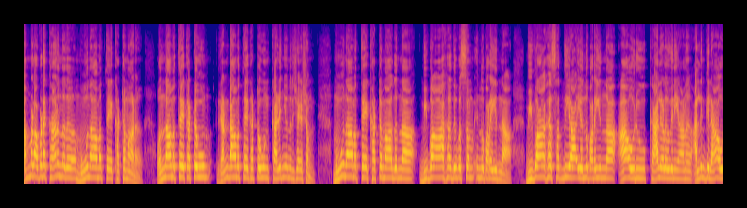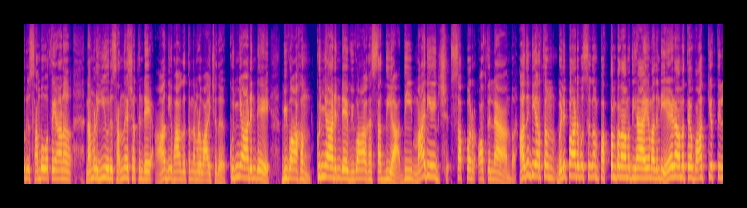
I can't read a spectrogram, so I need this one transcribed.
നമ്മൾ അവിടെ കാണുന്നത് മൂന്നാമത്തെ ഘട്ടമാണ്. ഒന്നാമത്തെ ഘട്ടവും രണ്ടാമത്തെ ഘട്ടവും കഴിഞ്ഞതിനു ശേഷം മൂന്നാമത്തെ ഘട്ടമാകുന്ന വിവാഹ ദിവസം എന്ന് പറയുന്ന വിവാഹ സദ്യ എന്ന് പറയുന്ന ആ ഒരു കാലയളവിനെയാണ് അല്ലെങ്കിൽ ആ ഒരു സംഭവത്തെയാണ് നമ്മൾ ഈ ഒരു സന്ദേശത്തിന്റെ ആദ്യ ഭാഗത്ത് നമ്മൾ വായിച്ചത്. കുഞ്ഞാടിന്റെ വിവാഹം കുഞ്ഞാടിന്റെ വിവാഹ സദ്യ the marriage supper of the lamb. അതിന്റെ അർത്ഥം വെളിപ്പാട് പുസ്തകം പത്തൊമ്പതാം അധ്യായം അതിന്റെ ഏഴാമത്തെ വാക്യത്തിൽ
